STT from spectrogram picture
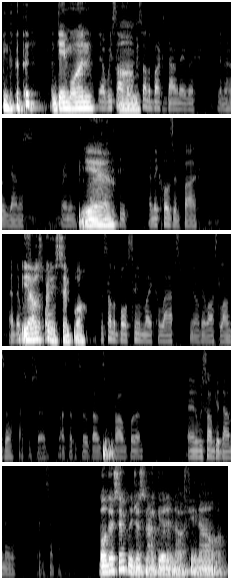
game one, Yeah, we saw the, we Um, saw the Bucks dominate with you know who Giannis, reigning Yeah. MVP, and they closed in five. And then we yeah, it was pretty simple. We saw the Bulls team like collapse. You know, they lost Lonzo, as we said last episode. That was a problem for them. And we saw them get dominated. Pretty simple. Well, they're simply just not good enough, you know.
